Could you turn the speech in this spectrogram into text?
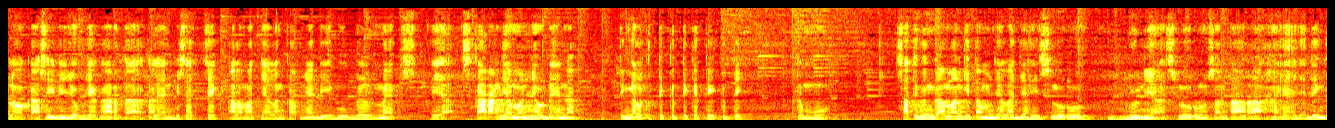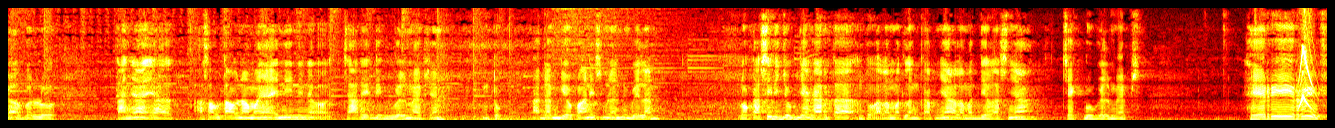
Lokasi di Yogyakarta. Kalian bisa cek alamatnya lengkapnya di Google Maps. Ya, sekarang zamannya udah enak. Tinggal ketik ketik ketik ketik ketemu satu genggaman kita menjelajahi seluruh dunia, seluruh Nusantara ya. Jadi nggak perlu tanya ya asal tahu namanya ini ini oh, cari di Google Maps ya. Untuk Adam Giovanni 99 lokasi di Yogyakarta. Untuk alamat lengkapnya, alamat jelasnya cek Google Maps. Harry Reeve,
